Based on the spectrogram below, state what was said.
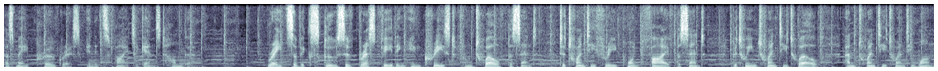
has made progress in its fight against hunger. Rates of exclusive breastfeeding increased from 12% to 23.5% between 2012 and 2021.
